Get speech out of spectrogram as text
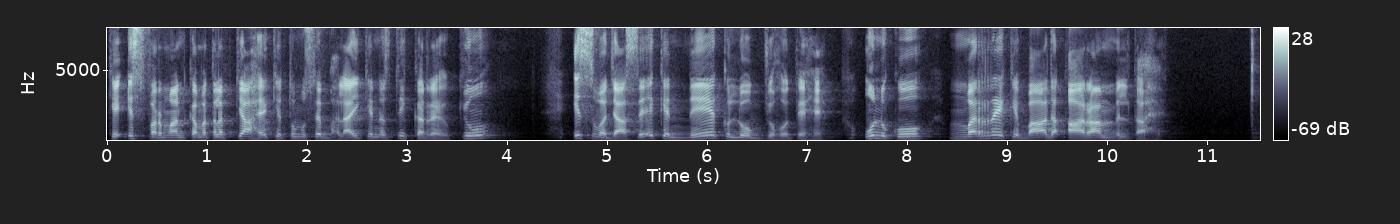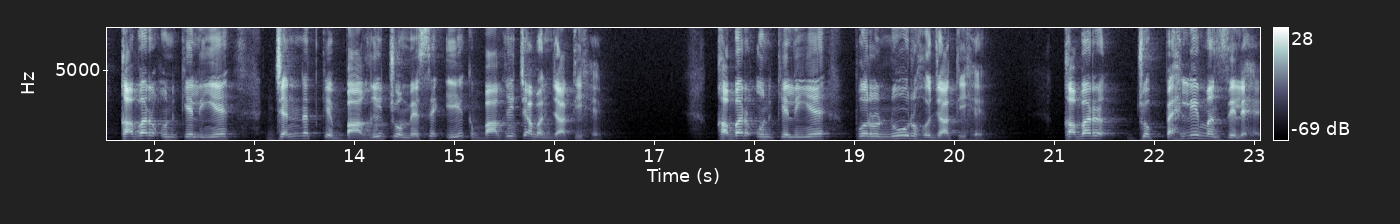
کہ اس فرمان کا مطلب کیا ہے کہ تم اسے بھلائی کے نزدیک کر رہے ہو؟ کیوں؟ اس وجہ سے کہ نیک لوگ جو ہوتے ہیں، ان کو مرنے کے بعد آرام ملتا ہے۔ قبر ان کے لیے جنت کے باغیچوں میں سے ایک باغیچہ بن جاتی ہے۔ قبر ان کے لیے پر نور ہو جاتی ہے۔ قبر جو پہلی منزل ہے،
